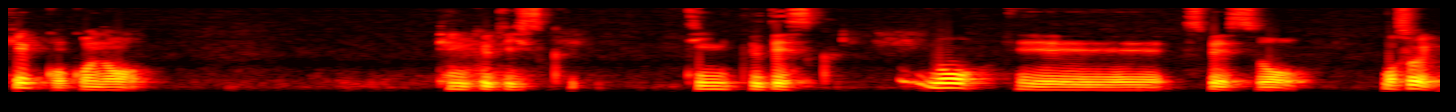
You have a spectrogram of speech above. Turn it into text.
結構この、ティンクディスク、ティンクデスクの、えー、スペースを、もうすごい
